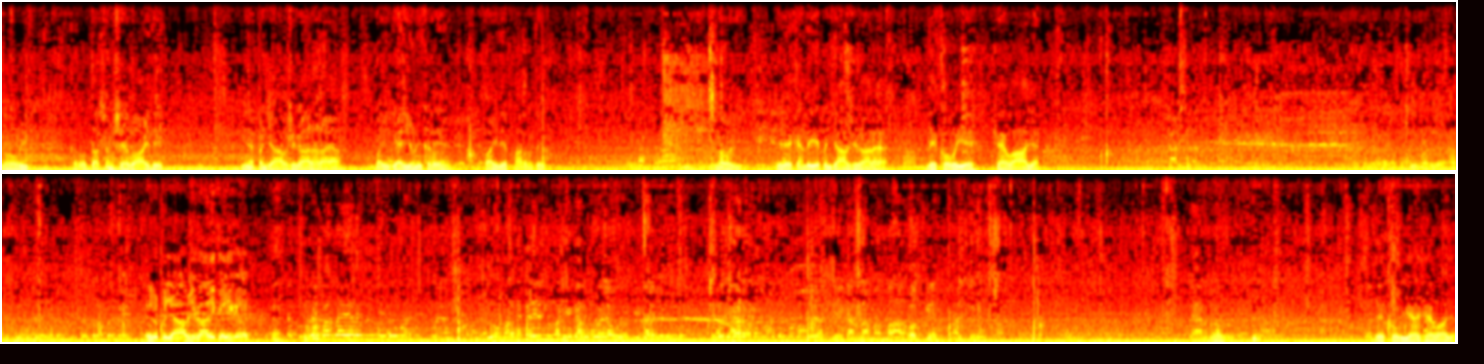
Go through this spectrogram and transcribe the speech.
ਲੋ ਵੀ ਕਰੋ ਦਰਸ਼ਨ ਸ਼ਹਿਬਾਜ਼ ਦੇ। ਜਿਹਨੇ ਪੰਜਾਬ ਸ਼ਿਕਾਰ ਹਰਾਇਆ। ਬਾਈ ਗੈਰੀ ਹੁਣੀ ਖੜੇ ਆ, ਬਾਈ ਦੇ ਫਾਰਮ ਤੇ। ਲੋ ਜੀ, ਜਿਹੜੇ ਕਹਿੰਦੇ ਇਹ ਪੰਜਾਬ ਸ਼ਿਕਾਰ ਹੈ, ਦੇਖੋ ਬਈ ਇਹ ਸ਼ਹਿਬਾਜ਼ ਹੈ। ਇਹਨੂੰ ਪੰਜਾਬ ਸ਼ਿਕਾਰੀ ਕਹੀ ਗਏ। ਅੱਗੇ ਕਰ ਲਾ ਮਾਮਾ। ਅੱਗੇ ਅੱਜ ਤੇ ਰੋਕਣਾ ਟਾਈਮ ਲਓ। ਦੇਖੋ ਵੀ ਹੈ ਸ਼ਹਿਬਾਜ਼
